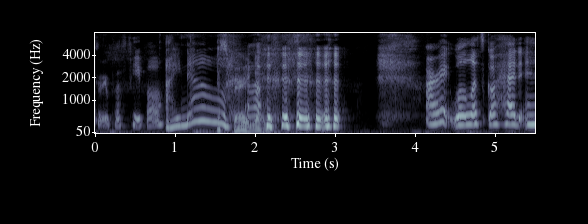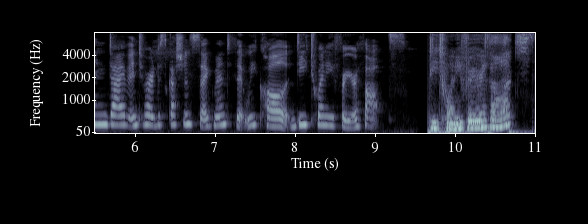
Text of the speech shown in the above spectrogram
group of people. I know. It's very good. All right, well, let's go ahead and dive into our discussion segment that we call D20 for your thoughts. D20 for your thoughts?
